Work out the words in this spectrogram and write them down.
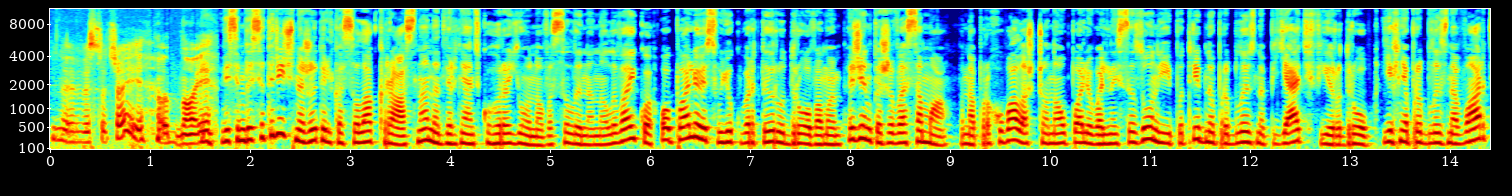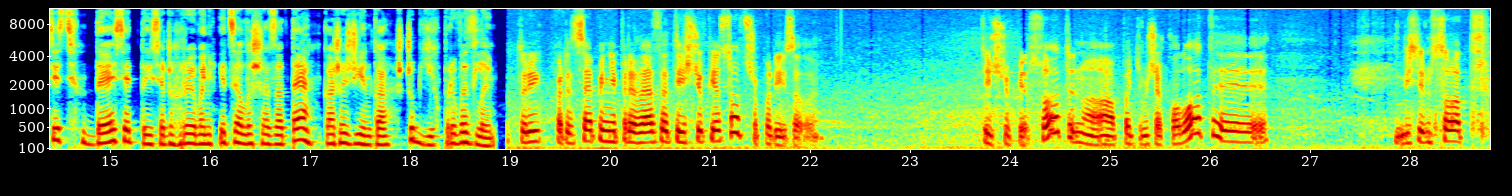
не- вистачає одної. 80-річна жителька села Красна Надвірнянського району Василина Наливайко опалює свою квартиру дровами. Жінка живе сама. Вона порахувала, що на опалювальний сезон їй потрібно приблизно 5 фір дров. Їхня приблизна вартість 10 тисяч гривень. І це лише за те, каже жінка, щоб їх привезли. Торік перед це привезли 1500, що порізали. 1500, ну а потім ще колоти 800.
